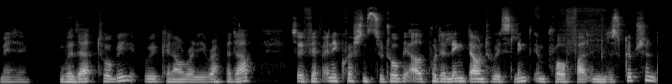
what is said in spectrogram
Amazing. With that, Toby, we can already wrap it up. So if you have any questions to Toby, I'll put a link down to his LinkedIn profile in the description,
